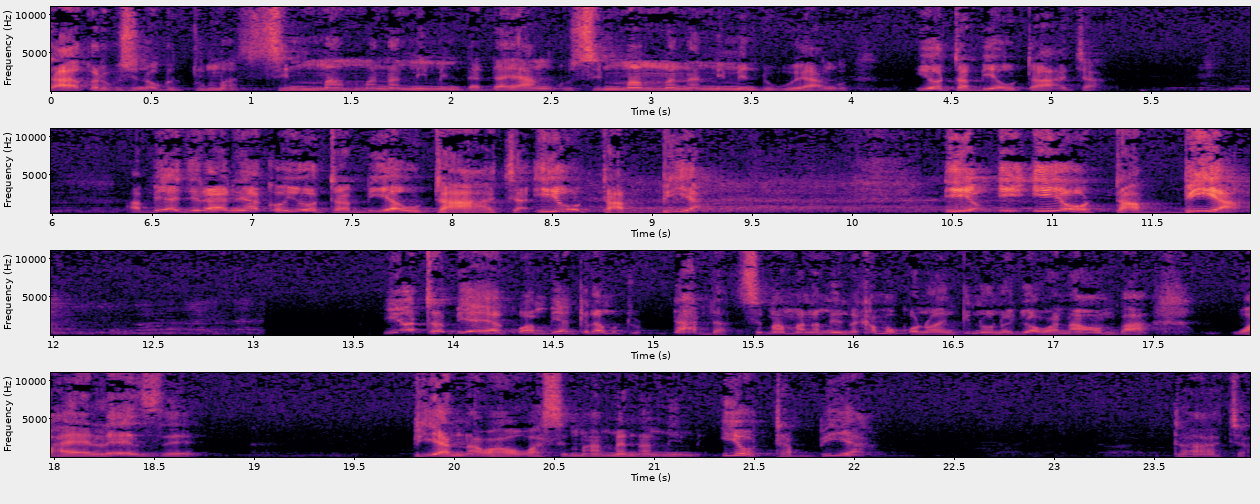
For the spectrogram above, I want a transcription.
Yako ni kushinda ukituma simama na mimi dada yangu. Simama na mimi ndugu yangu. Hiyo tabia utaacha ambia jirani yako hiyo tabia utaacha. Hiyo tabia. Hiyo hiyo tabia. Hiyo tabia ya kuambia kila mtu dada simama na mimi. Na kama kuna wengine unajua wanaomba waeleze pia na wao wasimame na mimi. Hiyo tabia utaacha.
